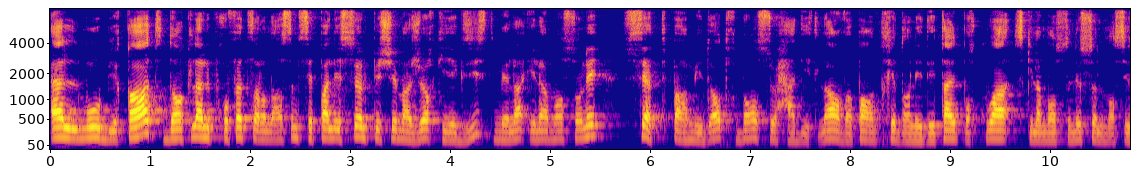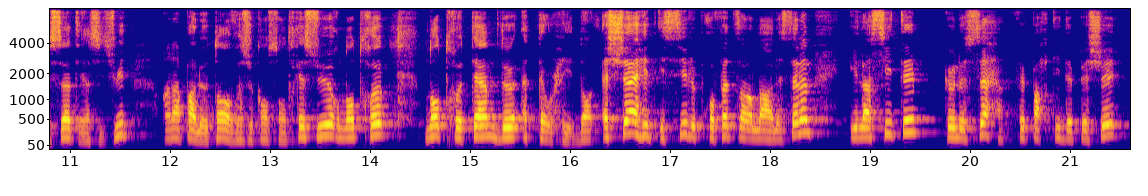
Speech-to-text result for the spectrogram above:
Al-mubiqat. Donc là, le prophète sallallahu alayhi wa sallam, c'est pas les seuls péchés majeurs qui existent, mais là, il a mentionné sept parmi d'autres dans ce hadith. Là, on va pas entrer dans les détails pourquoi ce qu'il a mentionné seulement ces sept et ainsi de suite. On n'a pas le temps, on va se concentrer sur notre, notre thème de at-tawhid. Donc, al-shahid ici, le prophète sallallahu alayhi wa sallam, il a cité que le sihr fait partie des péchés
